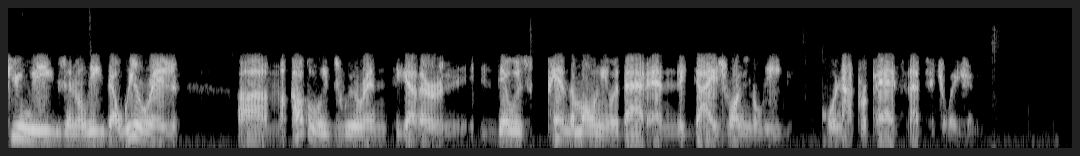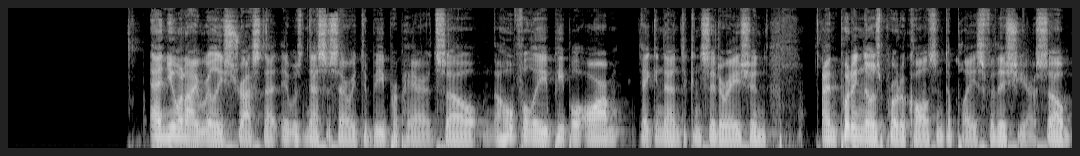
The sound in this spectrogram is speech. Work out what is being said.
few leagues in the league that we were in, um, a couple of leagues we were in together, there was pandemonium with that, and the guys running the league were not prepared for that situation. And you and I really stressed that it was necessary to be prepared. So hopefully, people are taking that into consideration and putting those protocols into place for this year. So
